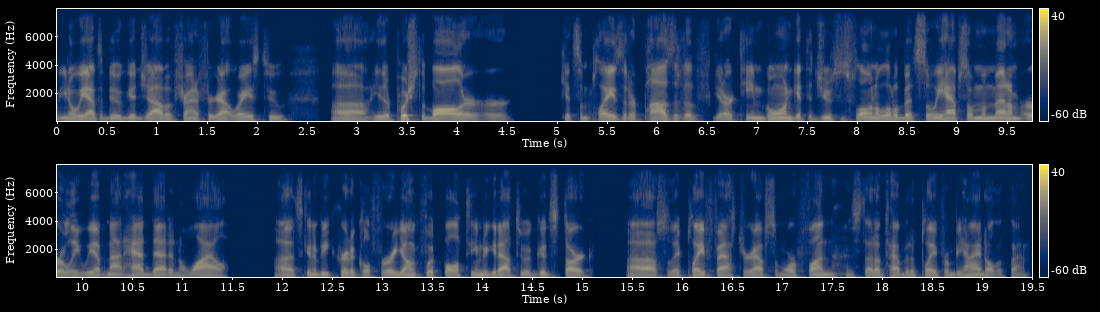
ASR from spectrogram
you know we have to do a good job of trying to figure out ways to either push the ball or, or get some plays that are positive, get our team going, get the juices flowing a little bit, so we have some momentum early. We have not had that in a while uh, it's going to be critical for a young football team to get out to a good start uh, so they play faster, have some more fun instead of having to play from behind all the time.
